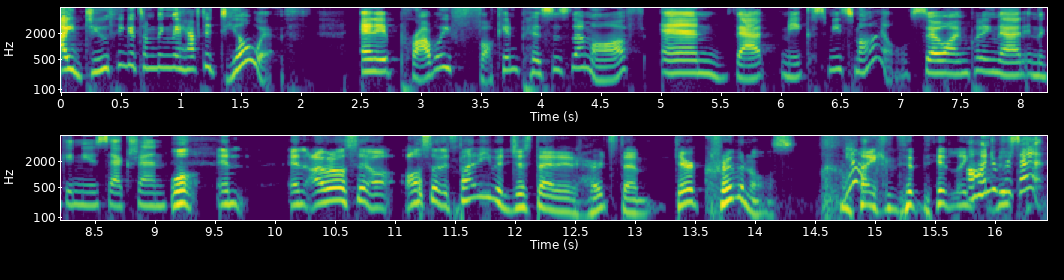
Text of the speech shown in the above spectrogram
I do think it's something they have to deal with. And it probably fucking pisses them off. And that makes me smile. So I'm putting that in the good news section. Well, and And I would also say also it's not even just that it hurts them; they're criminals. Yeah. like, they, like hundred this- percent.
